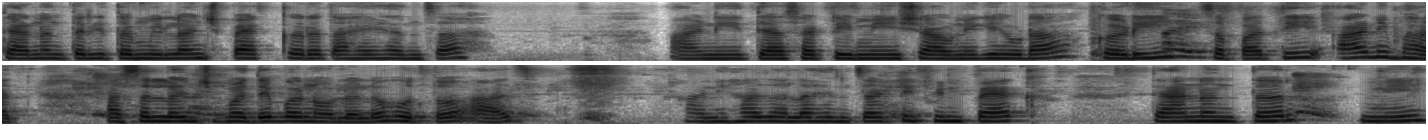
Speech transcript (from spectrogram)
त्यानंतर इथं मी लंच पॅक करत आहे ह्यांचा. आणि त्यासाठी मी शावणी घेवडा कढी चपाती आणि भात असं लंचमध्ये बनवलेलं होतं आज. आणि हा झाला ह्यांचा टिफिन पॅक त्यानंतर मी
